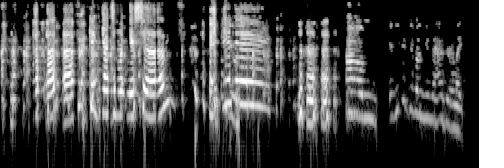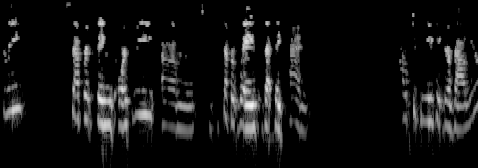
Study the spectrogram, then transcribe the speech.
Congratulations! Yay! um, if you could give a new manager like three separate things or three um, separate ways that they can help to communicate their value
